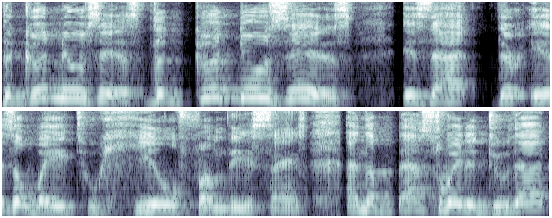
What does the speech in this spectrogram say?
the good news is, the good news is, is that there is a way to heal from these things. And the best way to do that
